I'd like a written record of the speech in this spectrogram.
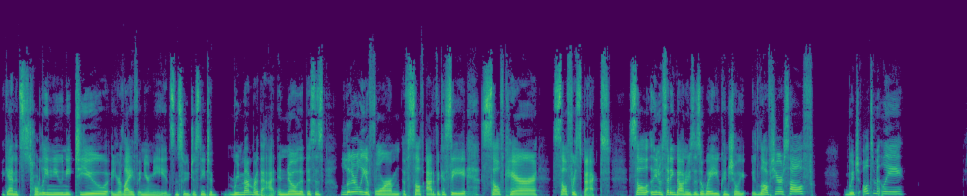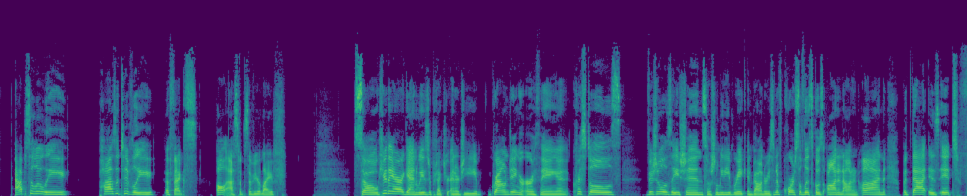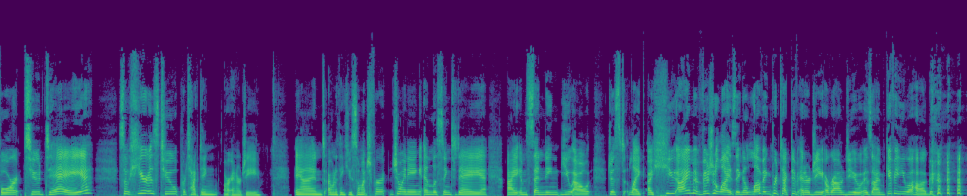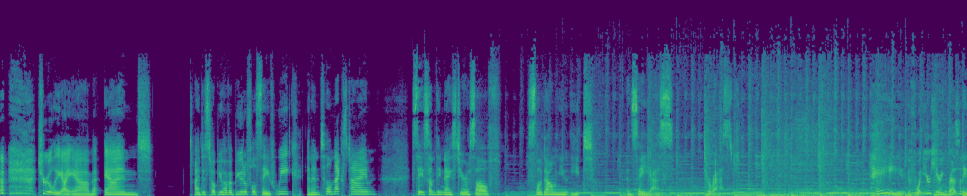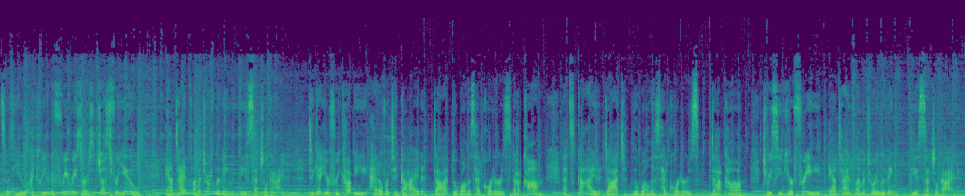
Again, it's totally unique to you, your life, and your needs. And so you just need to remember that and know that this is literally a form of self advocacy, self care, self respect. So, you know, setting boundaries is a way you can show love to yourself, which ultimately, absolutely, positively affects all aspects of your life. So here they are again ways to protect your energy grounding or earthing, crystals, visualization, social media break, and boundaries. And of course, the list goes on and on and on. But that is it for today. So here is to protecting our energy. And I want to thank you so much for joining and listening today. I am sending you out just like a huge, I am visualizing a loving, protective energy around you as I'm giving you a hug. Truly, I am. And I just hope you have a beautiful, safe week. And until next time, say something nice to yourself, slow down when you eat, and say yes to rest. Hey, if what you're hearing resonates with you, I created a free resource just for you Anti Inflammatory Living The Essential Guide. To get your free copy, head over to guide.thewellnessheadquarters.com. That's guide.thewellnessheadquarters.com to receive your free Anti Inflammatory Living The Essential Guide.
